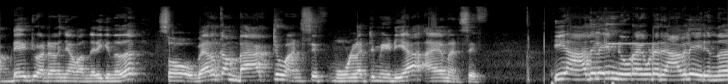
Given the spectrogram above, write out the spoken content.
അപ്ഡേറ്റുമായിട്ടാണ് ഞാൻ വന്നിരിക്കുന്നത്. So welcome back to Ansif moonlet media I M Ansif ഈ ആദിലയും നൂറയും കൂടെ രാവിലെ ഇരുന്ന്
